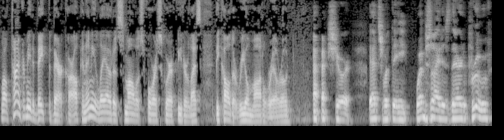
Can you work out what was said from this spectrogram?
Well, time for me to bait the bear, Carl. Can any layout as small as four square feet or less be called a real model railroad? sure. That's what the website is there to prove.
